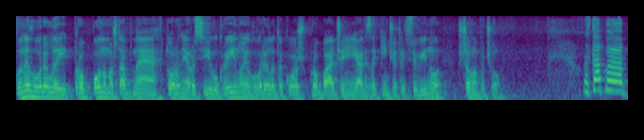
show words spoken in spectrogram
Вони говорили про повномасштабне вторгнення Росії в Україну і говорили також про бачення, як закінчити цю війну. Що ми почули? Остапе,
